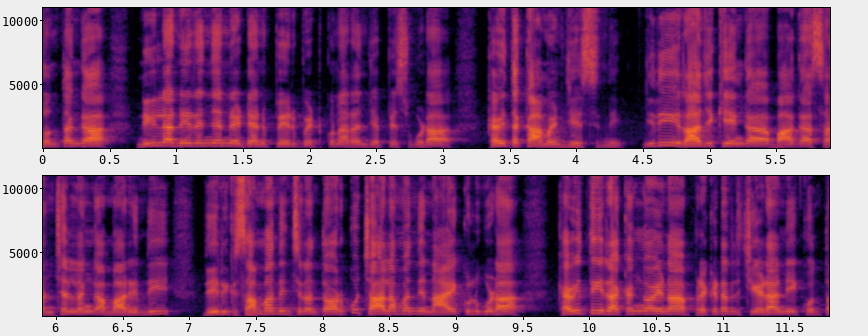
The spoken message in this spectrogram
సొంతంగా నీళ్ళ నిరంజన్ రెడ్డి అని పేరు పెట్టుకున్నారని చెప్పేసి కూడా కవిత కామెంట్ చేసింది. ఇది రాజకీయంగా బాగా సంచలనంగా మారింది. దీనికి సంబంధించినంత వరకు చాలామంది నాయకులు కూడా కవిత ఈ రకమైన ప్రకటనలు చేయడాన్ని కొంత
